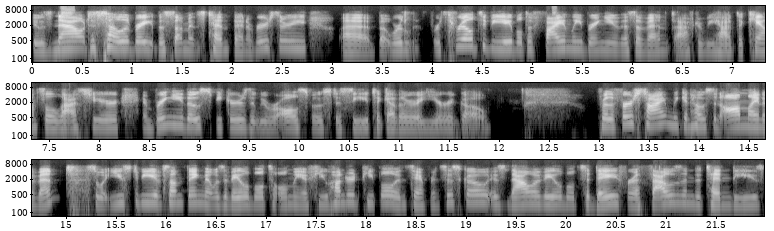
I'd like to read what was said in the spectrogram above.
it was now to celebrate the summit's 10th anniversary, uh, but we're, we're thrilled to be able to finally bring you this event after we had to cancel last year and bring you those speakers that we were all supposed to see together a year ago. For the first time, we can host an online event. So it used to be of something that was available to only a few hundred people in San Francisco is now available today for a thousand attendees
